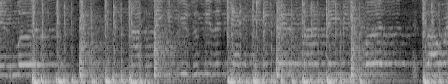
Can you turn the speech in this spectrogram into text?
is Mud. Not to be confused with the Jack, Billy my name is Mud. It's always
